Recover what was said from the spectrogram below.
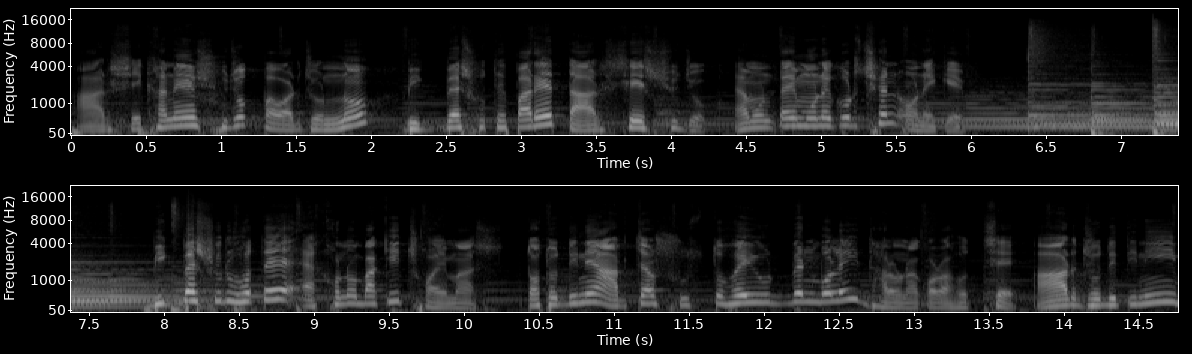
আর সেখানে সুযোগ পাওয়ার জন্য বিগ ব্যাশ হতে পারে তার শেষ সুযোগ, এমনটাই মনে করছেন অনেকে। বিগ ব্যাশ শুরু হতে এখনও বাকি ছয় মাস। ততদিনে আর্চার সুস্থ হয়ে উঠবেন বলেই ধারণা করা হচ্ছে। আর যদি তিনি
